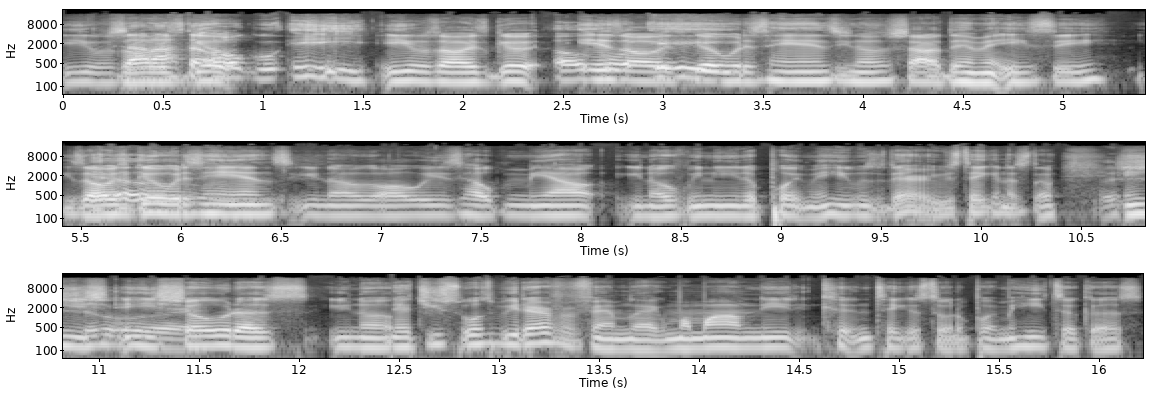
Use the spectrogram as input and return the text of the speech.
He was Shout always out to good. Uncle E. He was always good. He's Uncle always E. good with his hands. You know, shout out to him at AC. He's always good with his hands. You know, always helping me out. You know, if we need an appointment, he was there. He was taking us stuff, and he and he showed us, you know, that you're supposed to be there for family. Like my mom needed couldn't take us to an appointment. He took us.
